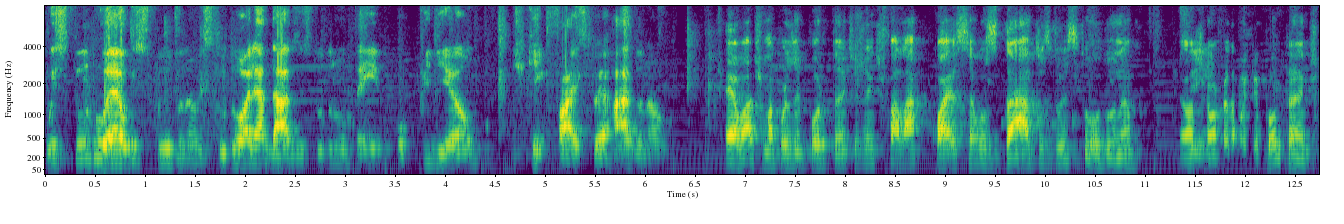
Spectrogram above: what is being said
O estudo é o estudo, né? O estudo olha dados, o estudo não tem opinião de quem faz. Estou errado ou não? É, eu acho uma coisa importante a gente falar quais são os dados do estudo, né? Eu Sim. acho que é uma coisa muito importante.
